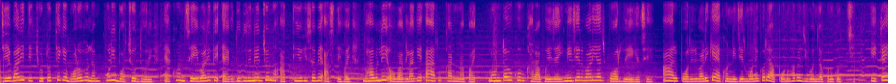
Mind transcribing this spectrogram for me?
যে বাড়িতে ছোটোর থেকে বড় হলাম কুড়ি বছর ধরে, এখন সেই বাড়িতে এক দু দিনের জন্য আত্মীয় হিসাবে আসতে হয়। ভাবলেই অবাক লাগে আর কান্না পায়। মনটাও খুব খারাপ হয়ে যায়। নিজের বাড়ি আজ পর হয়ে গেছে। আর পরের বাড়িকে এখন নিজের মনে করে আপনভাবে জীবনযাপন করছি। এটাই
